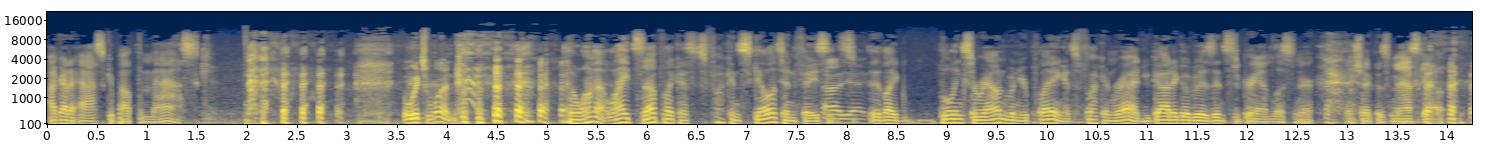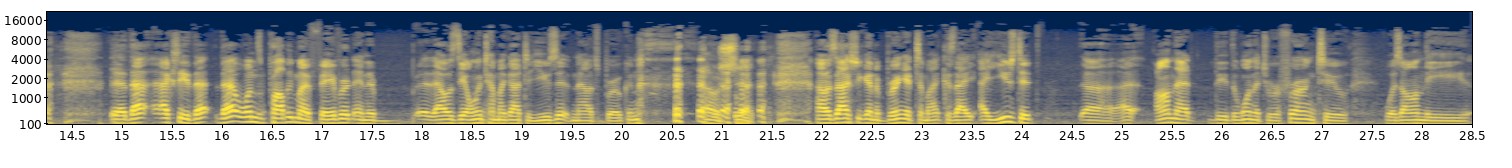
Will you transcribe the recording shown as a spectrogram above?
I got to ask about the mask. which one? the one that lights up like a fucking skeleton face. Oh, It's, yeah, yeah. It like blinks around when you're playing. It's fucking rad. You got to go to his Instagram, listener, and check this mask out. yeah, that actually that that one's probably my favorite, and it, that was the only time I got to use it. And now it's broken. oh shit! I was actually going to bring it to my because I, I used it uh, I, on that the the one that you're referring to was on the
